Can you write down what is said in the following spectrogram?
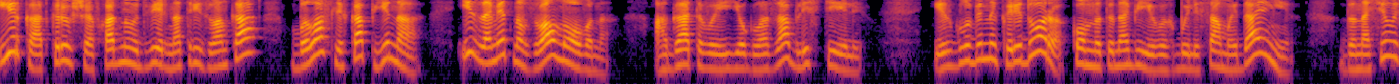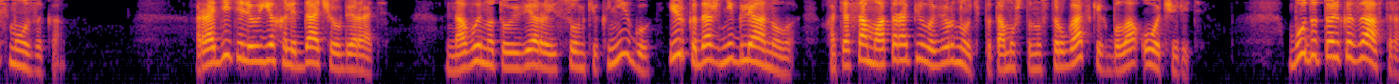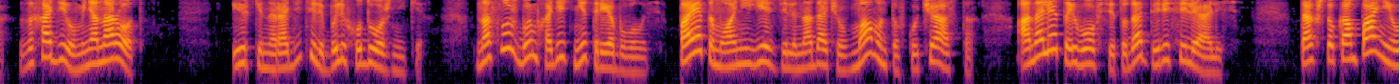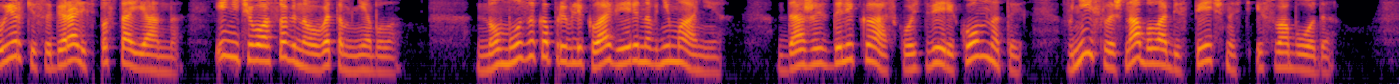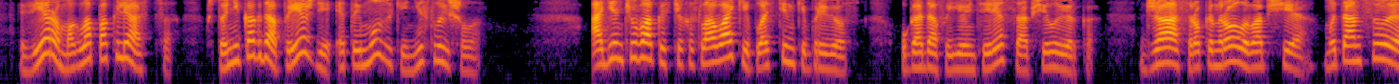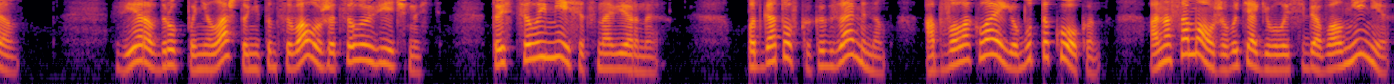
Ирка, открывшая входную дверь на три звонка, была слегка пьяна и заметно взволнована. Агатовые ее глаза блестели. Из глубины коридора, комнаты Набиевых были самые дальние, доносилась музыка. Родители уехали дачу убирать. На вынутую Верой из сумки книгу Ирка даже не глянула, хотя сама торопила вернуть, потому что на Стругацких была очередь. Буду только завтра. Заходи, у меня народ. Иркины родители были художники. На службу им ходить не требовалось, поэтому они ездили на дачу в Мамонтовку часто, а на лето и вовсе туда переселялись. Так что компании у Ирки собирались постоянно, и ничего особенного в этом не было. Но музыка привлекла Верина внимание. Даже издалека, сквозь двери комнаты, в ней слышна была беспечность и свобода. Вера могла поклясться, что никогда прежде этой музыки не слышала. Один чувак из Чехословакии пластинки привез. Угадав ее интерес, сообщила Ирка. Джаз, рок-н-ролл и вообще. Мы танцуем. Вера вдруг поняла, что не танцевала уже целую вечность, то есть целый месяц, наверное. Подготовка к экзаменам обволокла ее будто кокон. Она сама уже вытягивала из себя волнение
